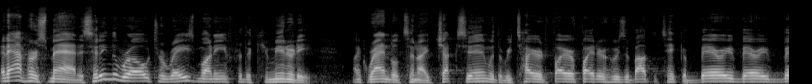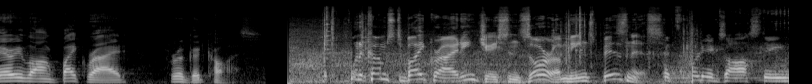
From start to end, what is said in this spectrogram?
An Amherst man is hitting the road to raise money for the community. Mike Randall tonight checks in with a retired firefighter who's about to take a very, very, very long bike ride for a good cause. When it comes to bike riding, Jason Czora means business. It's pretty exhausting.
